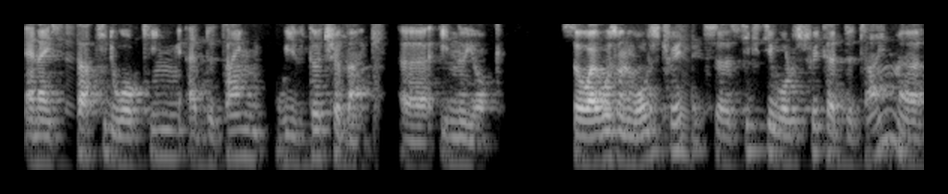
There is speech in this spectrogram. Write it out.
and I started working at the time with Deutsche Bank uh, in New York. So I was on Wall Street, uh, 60 Wall Street at the time. Uh,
